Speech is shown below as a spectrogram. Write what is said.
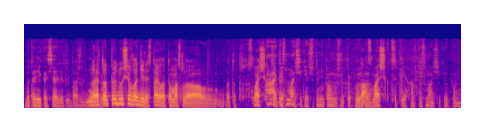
Батарейка сядет. И даже- Ну, это предыдущий владелец ставил, это масло, э, этот, смазчик А, цепи. это смазчик, я что-то не пойму, что это такое. да, смазчик цепи. Автосмазчик, я понял.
